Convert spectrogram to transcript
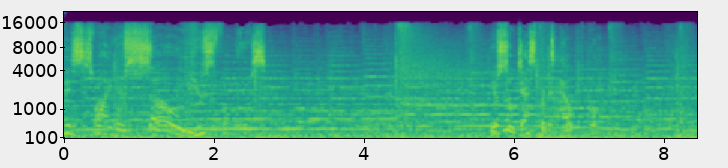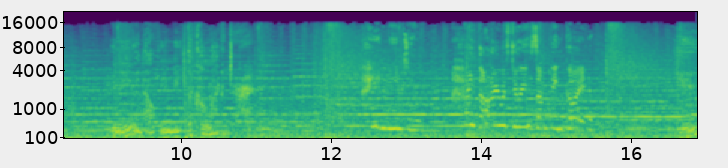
this is why you're so useful, Luz. You're so desperate to help people. You even helped me meet the Collector. I didn't mean to. I thought I was doing something good. You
